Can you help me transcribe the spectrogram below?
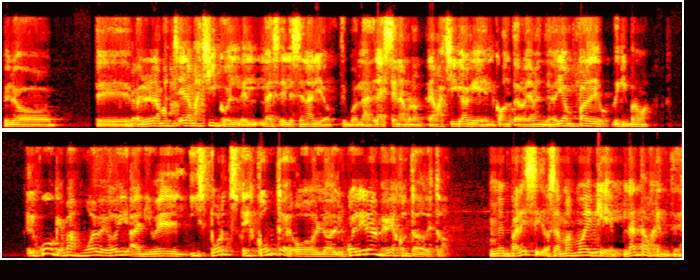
Pero. eh, pero era más, era más chico el, el- la- el escenario. Tipo, la, la escena, perdón. Era más chica que el Counter, obviamente. Había un par de, de equipos nomás. ¿El juego que más mueve hoy a nivel esports es Counter o LOL? ¿Cuál era? Me habías contado esto. Me parece, o sea, más mueve que plata o gente.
